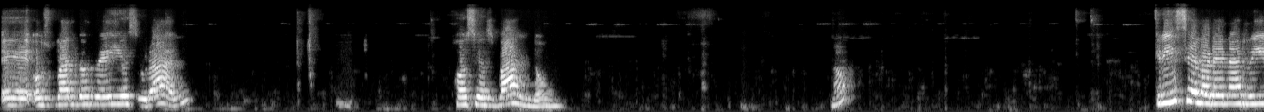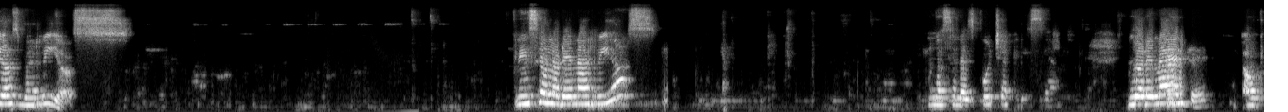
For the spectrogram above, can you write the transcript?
Eh, Osvaldo Reyes Durán. José Osvaldo. ¿No? Crisia Lorena Ríos Berríos. Crisia Lorena Ríos. No se la escucha, Cristian. Lorena, de, ok,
